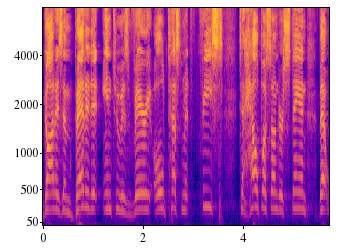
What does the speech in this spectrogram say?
God has embedded it into his very Old Testament feasts to help us understand that,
